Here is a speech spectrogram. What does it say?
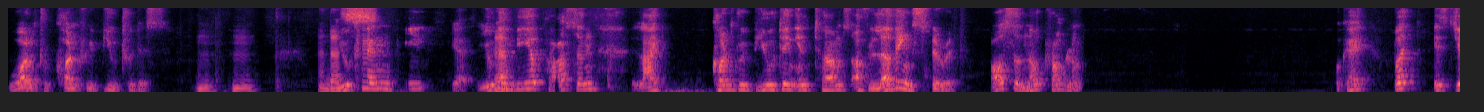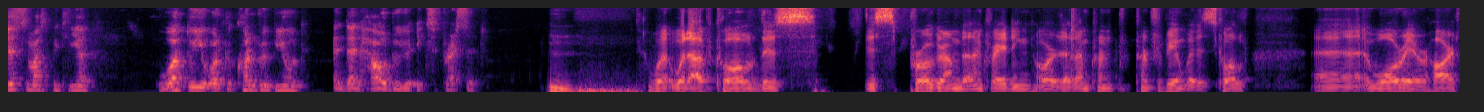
want to contribute to this? Mm. Mm. And that's you can be yeah you Yeah. can be a person like contributing in terms of loving spirit also no problem okay but it just must be clear what do you want to contribute and then how do you express it Mm. What what I've called this this program that I'm creating or that I'm con- contributing with is called uh, a warrior heart.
